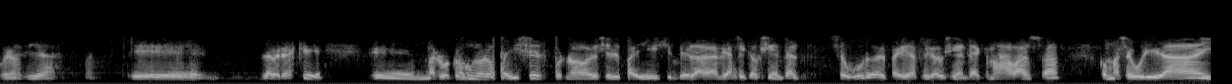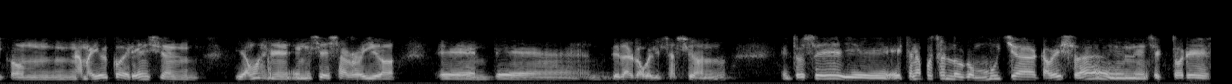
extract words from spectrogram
Buenos días. Eh, la verdad es que eh, Marruecos es uno de los países, por no decir el país de, la, de África Occidental, seguro el país de África Occidental que más avanza, con más seguridad y con una mayor coherencia en, digamos, en, en ese desarrollo eh, de, la globalización. Entonces, eh, están apostando con mucha cabeza en, en sectores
